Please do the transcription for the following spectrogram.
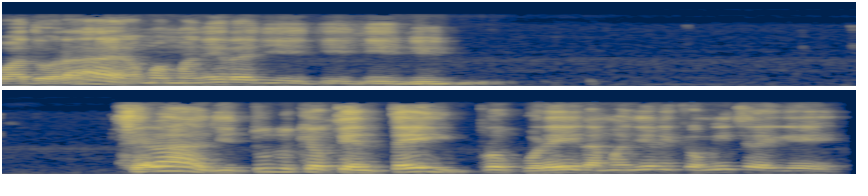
vou adorar. É uma maneira de, de, de, de sei lá, de tudo que eu tentei, procurei, da maneira que eu me entreguei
